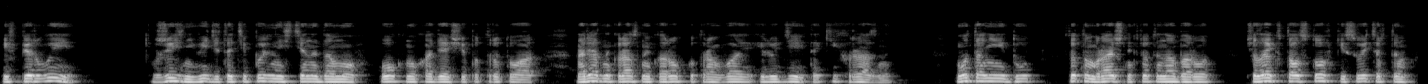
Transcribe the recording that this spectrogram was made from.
и впервые в жизни видит эти пыльные стены домов, окна, уходящие под тротуар, нарядно-красную коробку трамвая и людей, таких разных. Вот они идут, кто-то мрачный, кто-то наоборот. Человек в толстовке с вытертым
